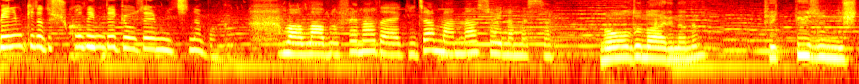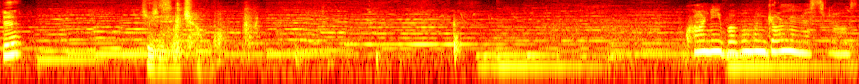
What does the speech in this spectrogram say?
Benimki de düşük alayım diye gözlerimin içine bak. Vallahi abla fena dayak yiyeceğim benden söylemesi. Ne oldu Narin Hanım? Tek bir yüzün düştü. Gerizekalı. Karneyi babamın görmemesi lazım.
